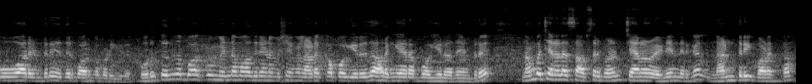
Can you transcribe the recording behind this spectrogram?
போவார் என்று எதிர்பார்க்கப்படுகிறது. பொறுத்திருந்து பார்ப்போம் என்ன மாதிரியான விஷயங்கள் நடக்கப் போகிறது அரங்கேறப் போகிறது என்று. நம்ம சேனலை சப்ஸ்கிரைப் பண்ணி சேனலோட இணைந்திருங்கள். நன்றி வணக்கம்.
